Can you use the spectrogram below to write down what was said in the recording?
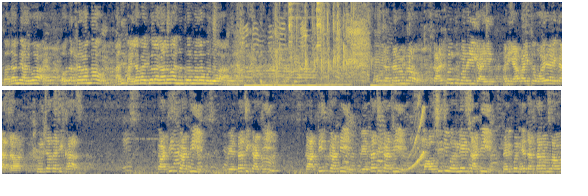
बदामी हलवा. अहो दत्तारामराव आधी पहिल्या बायकोला घालवा नंतर मला बोलवा. हो दत्तारामराव काय पण तुम्हाला ही गाई आणि या बाईचं वय आहे का आता? तुमच्यासाठी खास. काठीत काठी वेताची काठी. काठीत काठी वेताची काठी. मावशीची भरली आहे साठी तरी पण हे दत्ताराम राव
